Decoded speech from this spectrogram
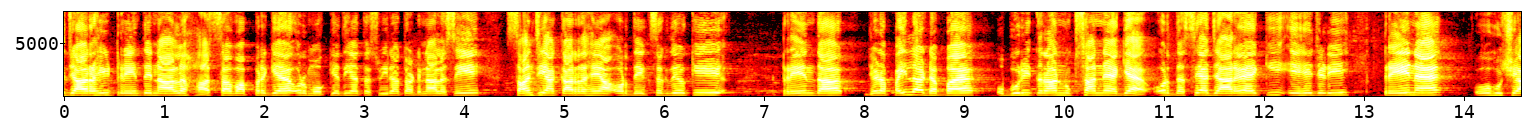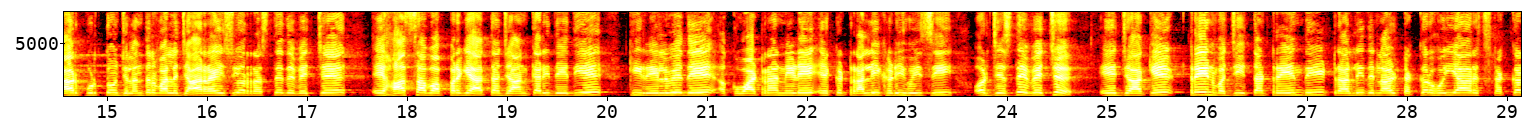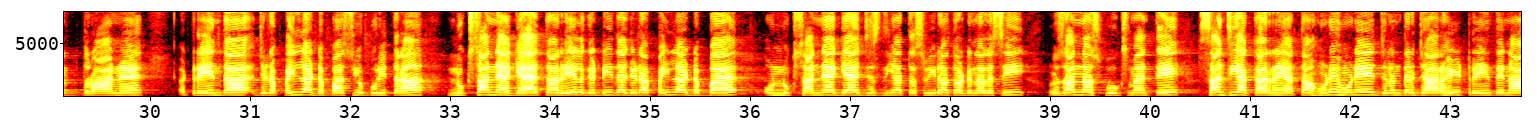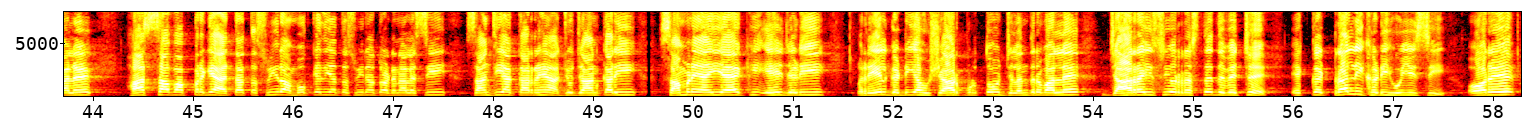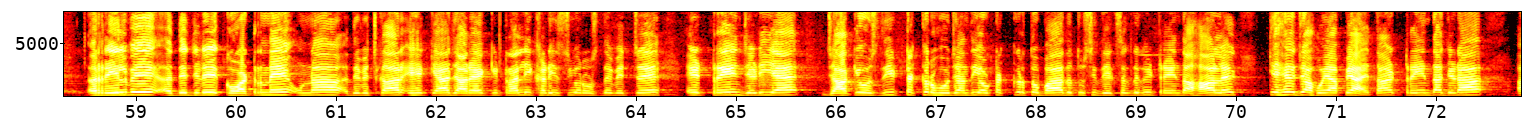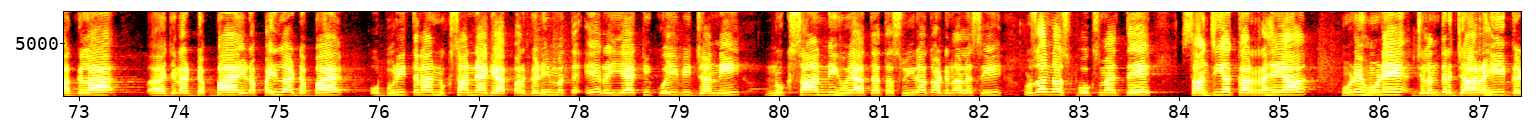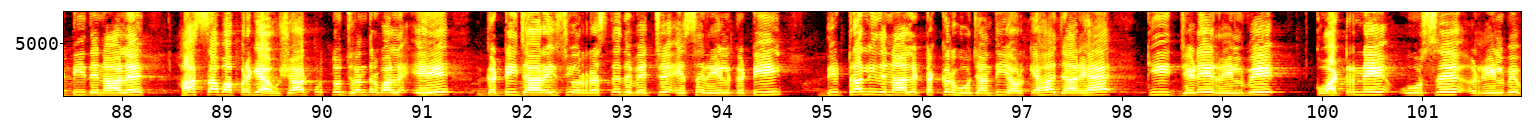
ਜਾ ਰਹੀ ਟ੍ਰੇਨ ਦੇ ਨਾਲ ਹਾਦਸਾ ਵਾਪਰ ਗਿਆ ਹੈ ਔਰ ਮੌਕੇ ਦੀਆਂ ਤਸਵੀਰਾਂ ਤੁਹਾਡੇ ਨਾਲ ਅਸੀਂ ਸਾਂਝੀਆਂ ਕਰ ਰਹੇ ਹਾਂ ਔਰ ਦੇਖ ਸਕਦੇ ਹੋ ਕਿ ਟ੍ਰੇਨ ਦਾ ਜਿਹੜਾ ਪਹਿਲਾ ਡੱਬਾ ਹੈ, ਉਹ ਬੁਰੀ ਤਰ੍ਹਾਂ ਨੁਕਸਾਨਿਆ ਗਿਆ ਹੈ ਔਰ ਦੱਸਿਆ ਜਾ ਰਿਹਾ ਹੈ ਕਿ ਇਹ ਜਿਹੜੀ ਟ੍ਰੇਨ ਹੈ, ਉਹ ਹੁਸ਼ਿਆਰਪੁਰ ਤੋਂ ਜਲੰਧਰ ਵੱਲ ਜਾ ਰਹੀ ਸੀ ਔਰ ਰਸਤੇ ਦੇ ਵਿੱਚ ਇਹ ਹਾਦਸਾ ਵਾਪਰ ਗਿਆ ਤਾਂ ਜਾਣਕਾਰੀ ਦੇ ਦਈਏ ਕਿ ਰੇਲਵੇ ਦੇ ਕੁਆਟਰਾਂ ਨੇੜੇ ਇੱਕ ਟਰਾਲੀ ਖੜੀ ਹੋਈ ਸੀ ਔਰ ਜਿਸ ਦੇ ਵਿੱਚ ਇਹ ਜਾ ਕੇ ਟ੍ਰੇਨ ਵੱਜੀ, ਤਾਂ ਟ੍ਰੇਨ ਦੀ ਟਰਾਲੀ ਦੇ ਨਾਲ ਟੱਕਰ ਹੋਈ ਆ। ਔਰ ਇਸ ਟੱਕਰ ਦੌਰਾਨ ਟ੍ਰੇਨ ਦਾ ਜਿਹੜਾ ਪਹਿਲਾ ਡੱਬਾ ਸੀ, ਉਹ ਬੁਰੀ ਤਰ੍ਹਾਂ ਨੁਕਸਾਨਿਆ ਗਿਆ ਹੈ। ਤਾਂ ਰੇਲ ਗੱਡੀ ਦਾ ਜਿਹੜਾ ਪਹਿਲਾ ਡੱਬਾ ਹੈ, ਉਹ ਨੁਕਸਾਨਿਆ ਗਿਆ ਜਿਸ ਦੀਆਂ ਤਸਵੀਰਾਂ ਤੁਹਾਡੇ ਨਾਲ ਅਸੀਂ ਰੋਜ਼ਾਨਾ ਸਪੋਕਸਮੈਨ ਤੇ ਸਾਂਝੀਆਂ ਕਰ ਰਹੇ ਹਾਂ। ਤਾਂ ਹੁਣੇ-ਹੁਣੇ ਜਲੰਧਰ ਜਾ ਰਹੀ ਟ੍ਰੇਨ ਦੇ ਨਾਲ ਹਾਦਸਾ ਵਾਪਰ ਗਿਆ ਤਾਂ ਤਸਵੀਰਾਂ, ਮੌਕੇ ਦੀਆਂ ਤਸਵੀਰਾਂ ਤੁਹਾਡੇ ਨਾਲ ਅਸੀਂ ਸਾਂਝੀਆਂ ਕਰ ਰਹੇ ਹਾਂ। ਜੋ ਜਾਣਕਾਰੀ ਸਾਹਮਣੇ ਆਈ ਹੈ ਕਿ ਇਹ ਜਿਹੜੀ ਰੇਲ ਗੱਡੀ ਆ ਹੁਸ਼ਿਆਰਪੁਰ ਤੋਂ ਜਲੰਧਰ ਵੱਲ ਜਾ ਰਹੀ ਸੀ ਔਰ ਰਸਤੇ ਦੇ ਵਿੱਚ ਇੱਕ ਟਰਾਲੀ ਖੜੀ ਹੋਈ ਸੀ ਔਰ ਰੇਲਵੇ ਦੇ ਜਿਹੜੇ ਕੁਆਟਰ ਨੇ ਉਹਨਾਂ ਦੇ ਵਿਚਕਾਰ ਇਹ ਕਿਹਾ ਜਾ ਰਿਹਾ ਹੈ ਕਿ ਟਰਾਲੀ ਖੜੀ ਸੀ ਔਰ ਉਸ ਦੇ ਵਿੱਚ ਇਹ ਟ੍ਰੇਨ ਜਿਹੜੀ ਹੈ ਜਾ ਕੇ ਉਸ ਦੀ ਟੱਕਰ ਹੋ ਜਾਂਦੀ ਹੈ ਔਰ ਟੱਕਰ ਤੋਂ ਬਾਅਦ ਤੁਸੀਂ ਦੇਖ ਸਕਦੇ ਹੋ ਕਿ ਟ੍ਰੇਨ ਦਾ ਹਾਲ ਕਿਹੋ ਜਿਹਾ ਹੋਇਆ ਪਿਆ ਹੈ। ਤਾਂ ਟ੍ਰੇਨ ਦਾ ਜਿਹੜਾ ਅਗਲਾ ਜਿਹੜਾ ਡੱਬਾ ਹੈ, ਜਿਹੜਾ ਪਹਿਲਾ ਡੱਬਾ ਹੈ ਉਹ ਬੁਰੀ ਤਰ੍ਹਾਂ ਨੁਕਸਾਨਿਆ ਗਿਆ। ਪਰ ਗਣੀਮਤ ਇਹ ਰਹੀ ਹੈ ਕਿ ਕੋਈ ਵੀ ਜਾਨੀ ਨੁਕਸਾਨ ਨਹੀਂ ਹੋਇਆ। ਤਾਂ ਤਸਵੀਰਾਂ ਤੁਹਾਡੇ ਨਾਲ ਅਸੀਂ ਰੋਜ਼ਾਨਾ ਸਪੋਕਸਮੈਨ ਤੇ ਸਾਂਝੀਆਂ ਕਰ ਰਹੇ ਹਾਂ। ਹੁਣੇ ਹੁਣੇ ਜਲੰਧਰ ਜਾ ਰਹੀ ਗੱਡੀ ਦੇ ਨਾਲ ਹਾਦਸਾ ਵਾਪਰ ਗਿਆ। ਹੁਸ਼ਿਆਰਪੁਰ ਤੋਂ ਜਲੰਧਰ ਵੱਲ ਇਹ ਗੱਡੀ ਜਾ ਰਹੀ ਸੀ ਔਰ ਰਸਤੇ ਦੇ ਵਿੱਚ ਇਸ ਰੇਲ ਗੱਡੀ ਦੀ ਟਰਾਲੀ ਦੇ ਨਾਲ ਟੱਕਰ ਹੋ ਜਾਂਦੀ ਹੈ ਔਰ ਕਿਹਾ ਜਾ ਰਿਹਾ ਹੈ ਕਿ ਜਿਹੜੇ ਰੇਲਵੇ ਕੁਆਟਰ ਨੇ ਉਸ ਰੇਲਵੇ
